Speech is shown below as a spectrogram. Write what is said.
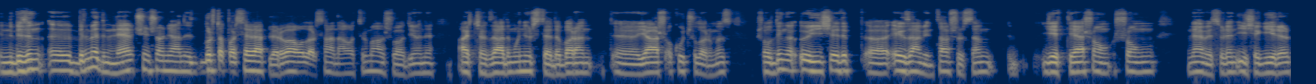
indi biziň e, bilmedim näme üçin şon ýany bir topar sebäpleri bar olar sanap oturmaly şu wagt ýöne aýtjak zadym uniwersitete baran e, ýaş okuwçylarymyz şol diňe öý iş edip e, ekzamen tabşyrsam ýetýär şoň şoň nämesi bilen işe girer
